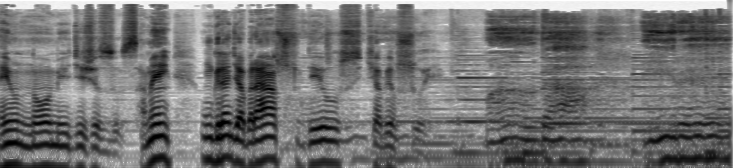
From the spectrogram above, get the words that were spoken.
Em o nome de Jesus. Amém? Um grande abraço, Deus te abençoe. Manda, irei.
